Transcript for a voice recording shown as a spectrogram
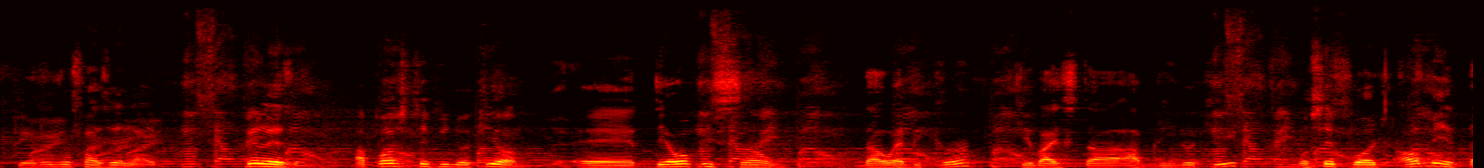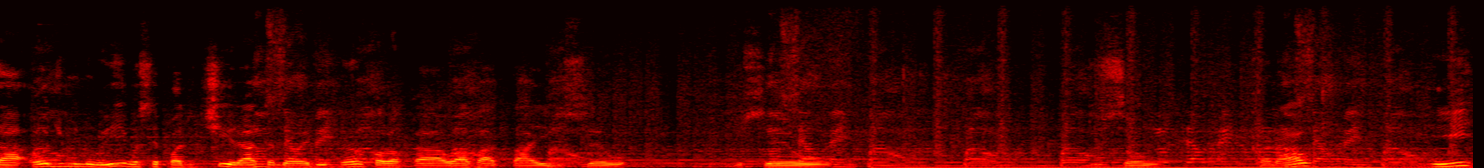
Porque eu não vou fazer live. Beleza. Após ter vindo aqui, ó, é, tem a opção da webcam que vai estar abrindo aqui. Você pode aumentar ou diminuir, você pode tirar também a webcam, colocar o avatar aí do seu do seu, do seu canal. E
